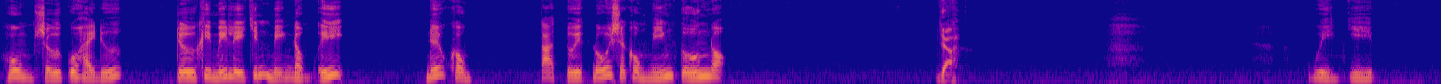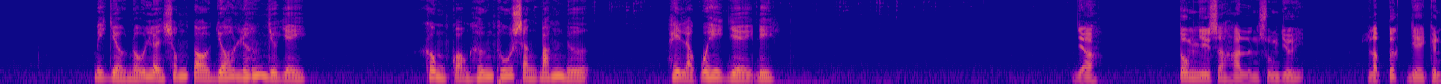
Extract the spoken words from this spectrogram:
Hôn sự của hai đứa, trừ khi Mỹ Ly chính miệng đồng ý. Nếu không, ta tuyệt đối sẽ không miễn cưỡng nó. Dạ. Quyền Diệp Bây giờ nổi lên sóng to gió lớn như vậy Không còn hứng thú săn bắn nữa Hay là quay về đi? Dạ. Tôn Nhi sẽ hạ lệnh xuống dưới. Lập tức về kinh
